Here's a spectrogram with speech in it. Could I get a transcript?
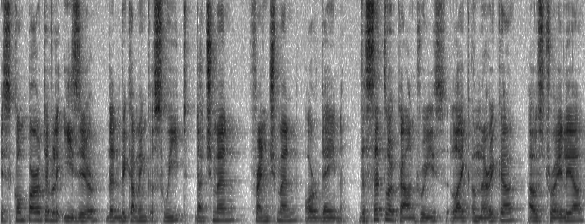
is comparatively easier than becoming a Swede, Dutchman, Frenchman, or Dane. The settler countries like America, Australia,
